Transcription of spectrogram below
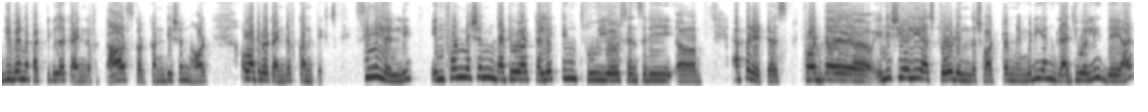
given a particular kind of task or condition or, or whatever kind of context. Similarly, information that you are collecting through your sensory uh, apparatus for the uh, initially are stored in the short term memory and gradually they are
